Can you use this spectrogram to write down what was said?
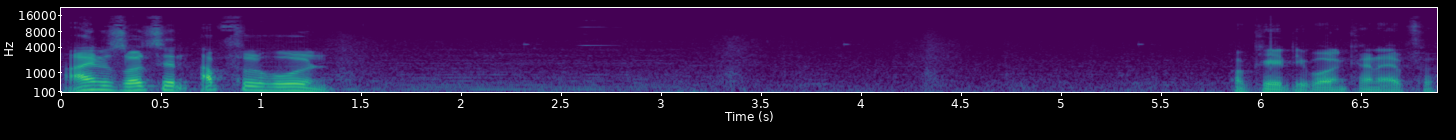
Nein, du sollst dir einen Apfel holen. Okay, die wollen keine Äpfel.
